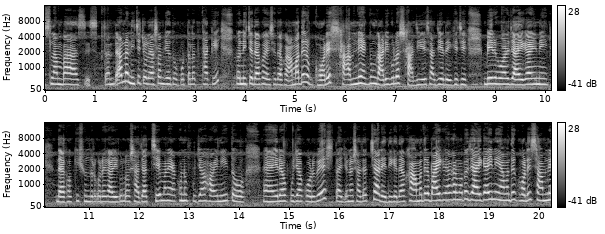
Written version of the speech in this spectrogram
আসলাম বাস স্ট্যান্ডে আমরা নিচে চলে আসলাম যেহেতু ওপরতলাতে থাকি। তো নিচে দেখো, এসে দেখো, আমাদের ঘরের সামনে একদম গাড়িগুলো সাজিয়ে সাজিয়ে রেখেছে। বের হওয়ার জায়গাই নেই। দেখো কি সুন্দর করে গাড়িগুলো সাজাচ্ছে। মানে এখনও পূজা হয়নি, তো এরাও পূজা করবে, তাই জন্য সাজাচ্ছে। আর এদিকে দেখো, আমাদের বাইক রাখার মতো জায়গাই নেই। আমাদের ঘরের সামনে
